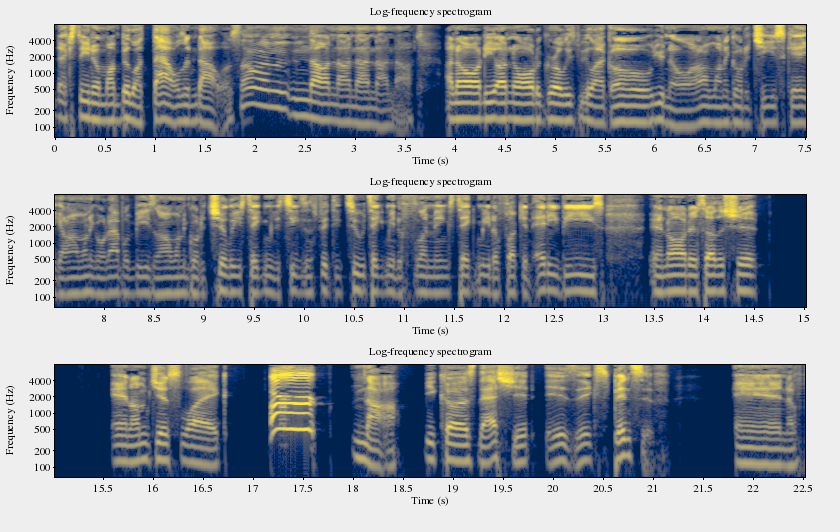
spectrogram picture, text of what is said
Next thing you know, my bill a thousand dollars. No, no, no, no, no. I know all the I know all the girlies be like, oh, you know, I don't want to go to cheesecake, I don't want to go to Applebee's, I don't want to go to Chili's. Take me to Seasons Fifty Two, take me to Fleming's, take me to fucking Eddie V's, and all this other shit. And I'm just like, er, nah, because that shit is expensive. And if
